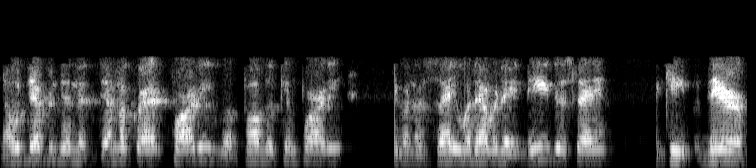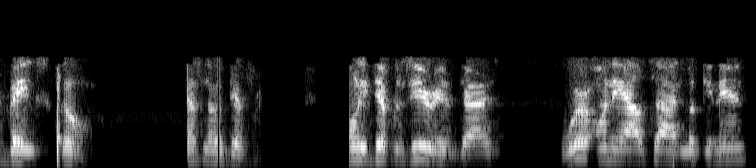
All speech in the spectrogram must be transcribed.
No different than the Democratic Party, Republican Party. They're going to say whatever they need to say to keep their base going. That's no different. Only difference here is, guys, we're on the outside looking in.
